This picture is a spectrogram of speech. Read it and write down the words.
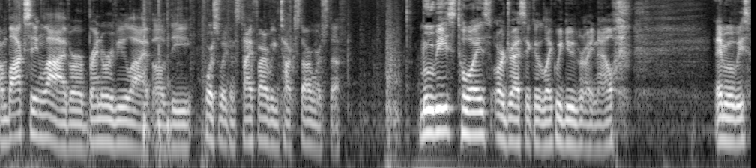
unboxing live or brand new review live of the Force Awakens Tie Fighter. We can talk Star Wars stuff, movies, toys, or Jurassic like we do right now, and movies.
